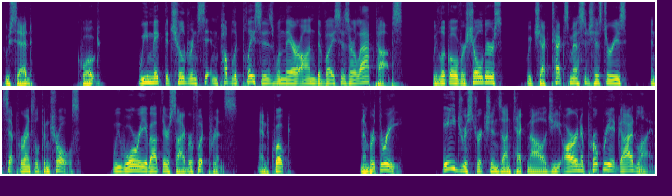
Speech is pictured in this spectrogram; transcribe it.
who said, quote, we make the children sit in public places when they are on devices or laptops. We look over shoulders, we check text message histories, and set parental controls. We worry about their cyber footprints. End quote. Number three, age restrictions on technology are an appropriate guideline.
